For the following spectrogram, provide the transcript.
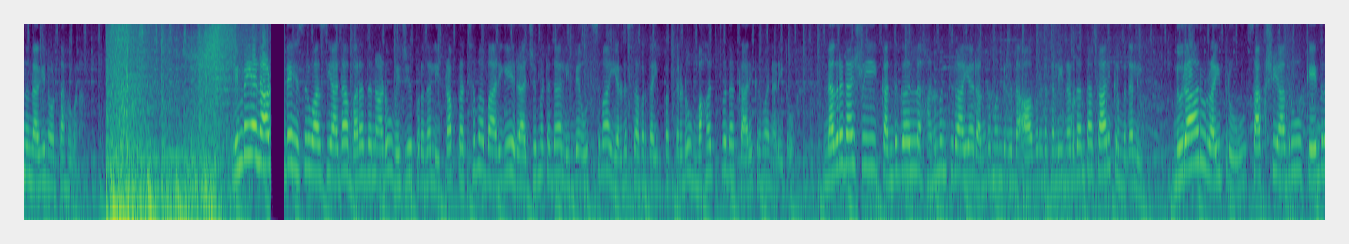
ಒಂದೊಂದಾಗಿ ನೋಡ್ತಾ ಹೋಗೋಣ. ಲಿಂಬೆಯ ನಾಡು ಎಂದೇ ಹೆಸರುವಾಸಿಯಾದ ಬರದ ನಾಡು ವಿಜಯಪುರದಲ್ಲಿ ಪ್ರಪ್ರಥಮ ಬಾರಿಗೆ ರಾಜ್ಯಮಟ್ಟದ ಲಿಂಬೆ ಉತ್ಸವ ಎರಡು ಸಾವಿರದ ಇಪ್ಪತ್ತೆರಡು ಮಹತ್ವದ ಕಾರ್ಯಕ್ರಮ ನಡೆಯಿತು. ನಗರದ ಶ್ರೀ ಕಂದಗಲ್ ಹನುಮಂತರಾಯ ರಂಗಮಂದಿರದ ಆವರಣದಲ್ಲಿ ನಡೆದಂತಹ ಕಾರ್ಯಕ್ರಮದಲ್ಲಿ ನೂರಾರು ರೈತರು ಸಾಕ್ಷಿಯಾದರೂ ಕೇಂದ್ರ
